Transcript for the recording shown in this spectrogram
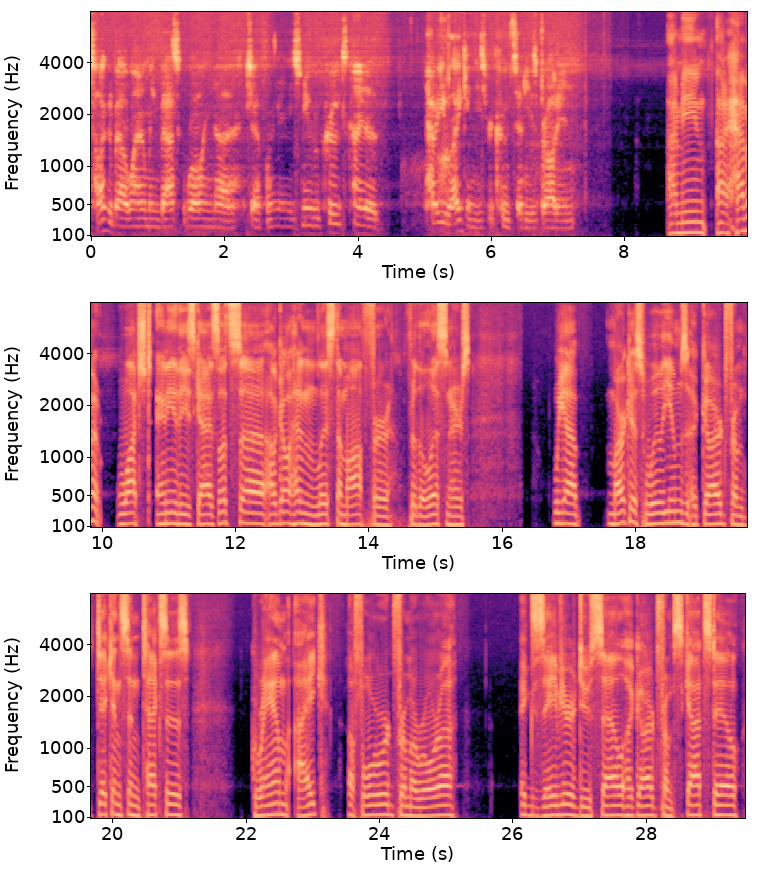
talking about Wyoming basketball and uh, Jeff Linder and these new recruits, kind of, how are you liking these recruits that he's brought in? I mean, I haven't watched any of these guys. Let's. Uh, I'll go ahead and list them off for for the listeners. We got Marcus Williams, a guard from Dickinson, Texas. Graham Ike, a forward from Aurora. Xavier DuSell, a guard from Scottsdale.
